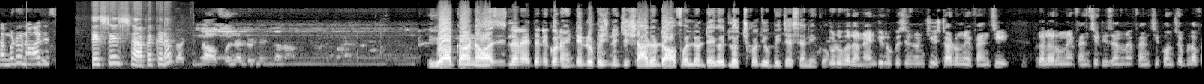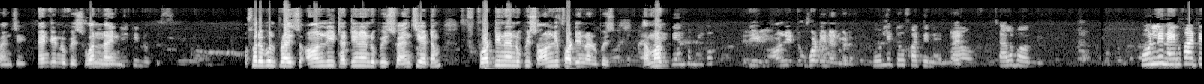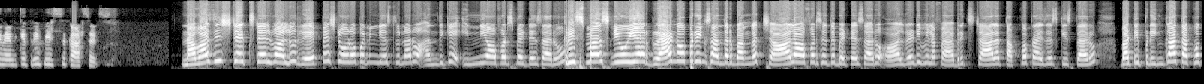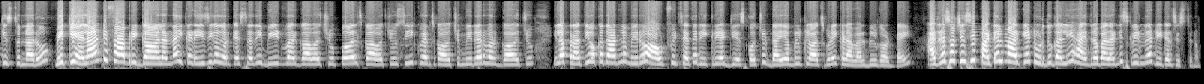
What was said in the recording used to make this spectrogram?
తమ్ముడు Nawaz textile shop ఎక్కడ? ఇగో అక్క నవాజీస్ అయితే నీకు నైన్టీన్ రూపీస్ నుంచి స్టార్ట్ ఉంటే ఆఫర్లు ఉంటాయి. ఇట్లా వచ్చుకో చూపించేస్తా నీకు. చూడు కదా నైన్టీన్ రూపీస్ నుంచి స్టార్ట్ ఉన్నాయి. ఫ్యాన్సీ కలర్ ఉన్నాయి ఫ్యాన్సీ డిజైన్ ఉన్నాయి ఫ్యాన్సీ కాన్సెప్ట్లో fancy nineteen rupees one nine affordable price only thirty nine rupees fancy item forty nine rupees only forty nine rupees ధమాక్ only two forty nine madam only two forty nine చాలా బాగుంది. Only nine forty నైన్కి three piece card sets Nawazish textile వాళ్ళు రేపే store opening చేస్తున్నారు. అందుకే ఇన్ని offers పెట్టేశారు. Christmas new year grand opening సందర్భంగా చాలా ఆఫర్స్ అయితే పెట్టేశారు. ఆల్రెడీ వీళ్ళ ఫ్యాబ్రిక్స్ చాలా తక్కువ ప్రైజెస్కి ఇస్తారు. బట్ ఇప్పుడు ఇంకా తక్కువకి ఇస్తున్నారు. మీకు ఎలాంటి ఫ్యాబ్రిక్ కావాలన్నా ఇక్కడ ఈజీగా దొరికేస్తుంది. బీడ్ వర్క్ కావచ్చు పర్ల్స్ కావచ్చు సీక్వెన్స్ కావచ్చు మిర్రర్ వర్క్ కావచ్చు. ఇలా ప్రతి ఒక్క దాంట్లో మీరు అవుట్ఫిట్స్ అయితే రీక్రియేట్ చేసుకోవచ్చు. డయబుల్ క్లాత్స్ కూడా ఇక్కడ అవైలబుల్గా ఉంటాయి. అడ్రస్ వచ్చేసి పటేల్ మార్కెట్ ఉర్దూ గల్లీ హైదరాబాద్ అండి. స్క్రీన్ మీద డీటెయిల్స్ ఇస్తున్నాం.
